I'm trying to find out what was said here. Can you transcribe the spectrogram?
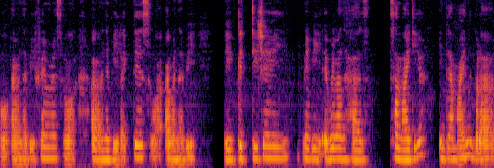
oh, I wanna be famous, or I wanna be like this, or I wanna be a good DJ. Maybe everyone has some idea in their mind, but uh,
